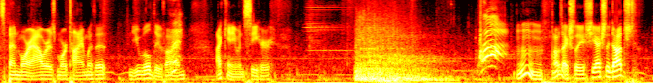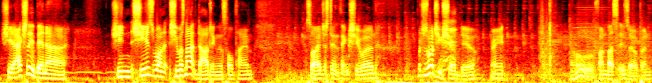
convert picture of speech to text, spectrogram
Spend more hours, more time with it. You will do fine. I can't even see her. Hmm. That was actually she actually dodged. She had actually been uh she she's one she was not dodging this whole time. So I just didn't think she would. Which is what you should do, right? Oh, fun bus is open.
